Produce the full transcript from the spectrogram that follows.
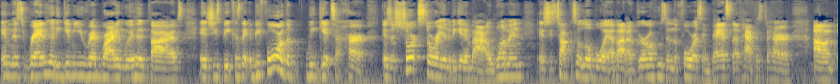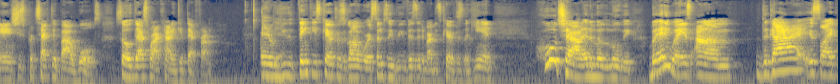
in this red hoodie giving you red riding hood vibes. And she's because they, before the we get to her there's a short story in the beginning by a woman and she's talking to a little boy about a girl who's in the forest and bad stuff happens to her um, and she's protected by wolves. So that's where i kind of get that from. And you think these characters are gone, we're essentially revisited by these characters again. Who child in the middle of the movie. But anyways, um, the guy is like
